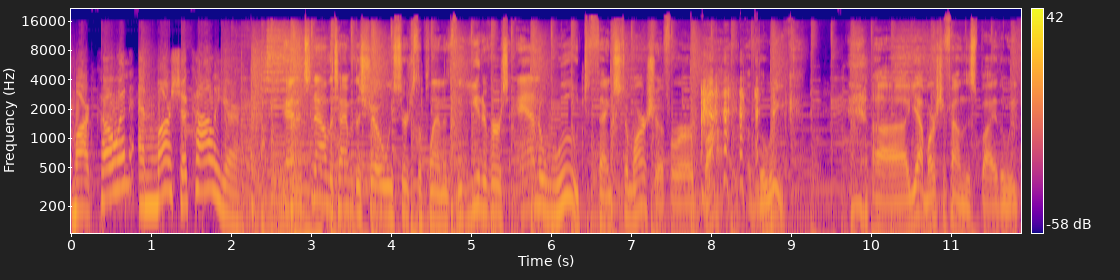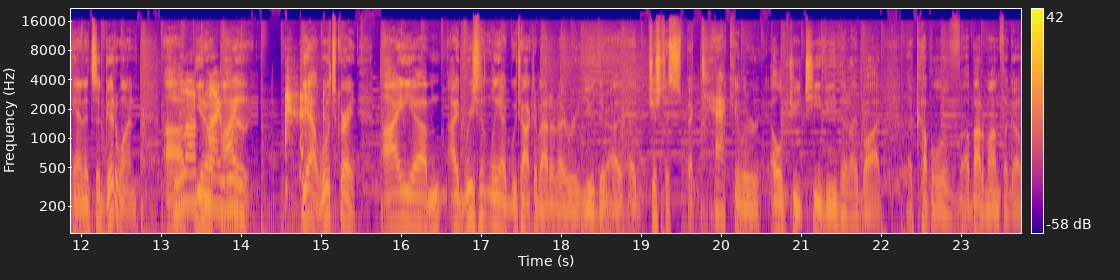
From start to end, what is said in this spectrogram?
Mark Cohen and Marcia Collier. And it's now the time of the show we search the planet, the universe, and Woot. Thanks to Marcia for our buy of the week. Uh, yeah, Marcia found this buy of the week, and it's a good one. Uh, Love you know, my I, Woot. Yeah, Woot's great. I um, I recently we talked about it. I reviewed uh, uh, just a spectacular LG TV that I bought a couple of about a month ago.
